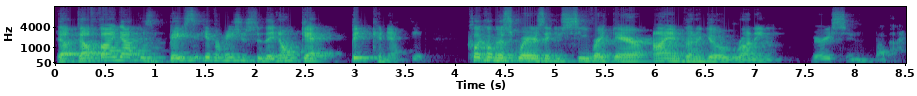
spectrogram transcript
they'll, they'll find out this basic information so they don't get bit connected. Click on the squares that you see right there. I am going to go running very soon. Bye bye.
